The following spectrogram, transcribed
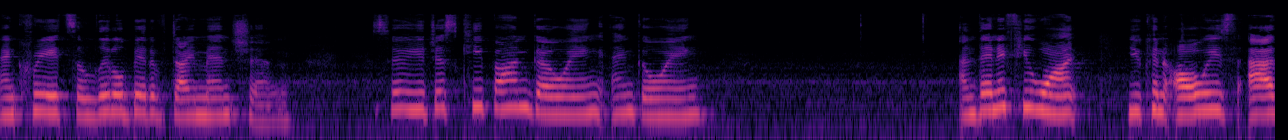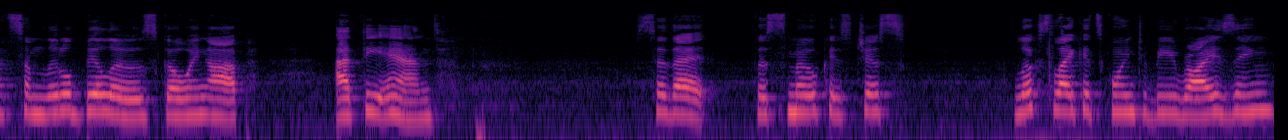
and creates a little bit of dimension. So you just keep on going and going. And then if you want, you can always add some little billows going up at the end so that the smoke is just looks like it's going to be rising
